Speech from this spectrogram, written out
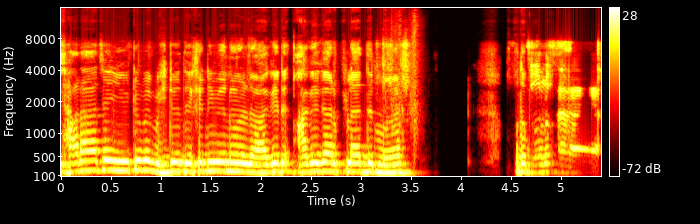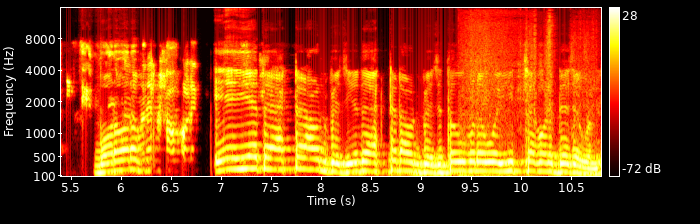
ছাড়া আছে ইউটিউবে ভিডিও দেখে নিবেন আগের আগেকার প্লেয়ারদের মার কত বড় বড় বড় অনেক সব করে এ ইয়ে তো একটা রাউন্ড পেয়েছে এ তো একটা রাউন্ড পেয়েছে তবু মানে ওই ইচ্ছা করে দিয়েছে বলে।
